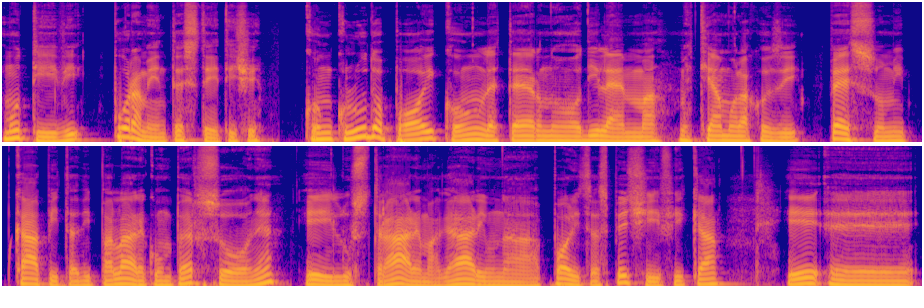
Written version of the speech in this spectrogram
motivi puramente estetici. Concludo poi con l'eterno dilemma, mettiamola così. Spesso mi capita di parlare con persone e illustrare magari una polizza specifica e eh,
